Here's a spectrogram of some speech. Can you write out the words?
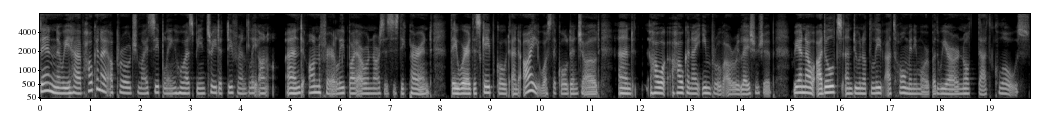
Then we have how can I approach my sibling who has been treated differently on and unfairly by our narcissistic parent. They were the scapegoat and I was the golden child. And how, how can I improve our relationship? We are now adults and do not live at home anymore, but we are not that close.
